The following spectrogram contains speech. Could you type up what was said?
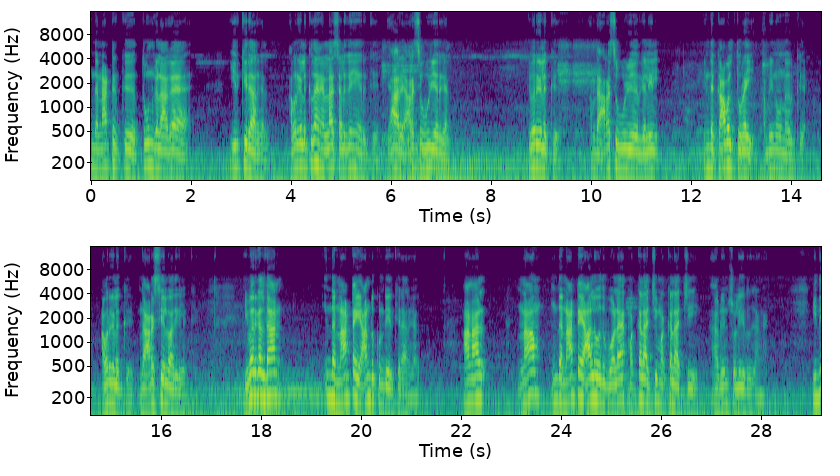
இந்த நாட்டிற்கு தூண்களாக இருக்கிறார்கள். அவர்களுக்கு தான் எல்லா சலுகையும் இருக்குது யார்? அரசு ஊழியர்கள். இவர்களுக்கு அந்த அரசு ஊழியர்களில் இந்த காவல்துறை அப்படின்னு ஒன்று இருக்குது அவர்களுக்கு இந்த அரசியல்வாதிகளுக்கு. இவர்கள்தான் இந்த நாட்டை ஆண்டு கொண்டிருக்கிறார்கள். ஆனால் நாம் இந்த நாட்டை ஆளுவது போல மக்களாட்சி மக்களாட்சி அப்படின்னு சொல்லிக்கிட்டு இருக்காங்க. இது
